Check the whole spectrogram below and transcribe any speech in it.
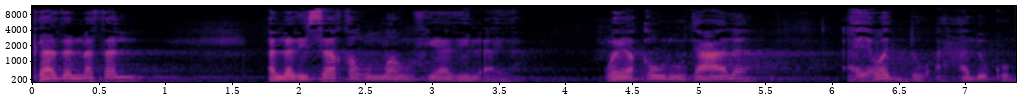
كهذا المثل الذي ساقه الله في هذه الآية وهي قوله تعالى أيود أحدكم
